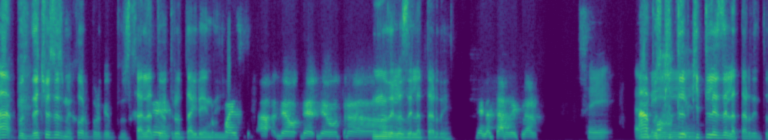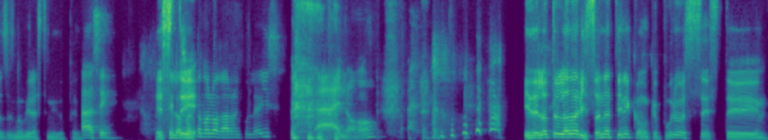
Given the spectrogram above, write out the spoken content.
Ah, pues de hecho eso es mejor porque pues jálate Sí. otro tight end y Pues ah, de, de, de otra. uno de los de la tarde. De la tarde, claro. Sí. Ah, pues Kittle, Kittle es de la tarde, entonces no hubieras tenido pedo. Ah, sí. Si lo Este, suelto, no lo agarran, culéis. Ay, no. Y del otro lado, Arizona tiene como que puros, este,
